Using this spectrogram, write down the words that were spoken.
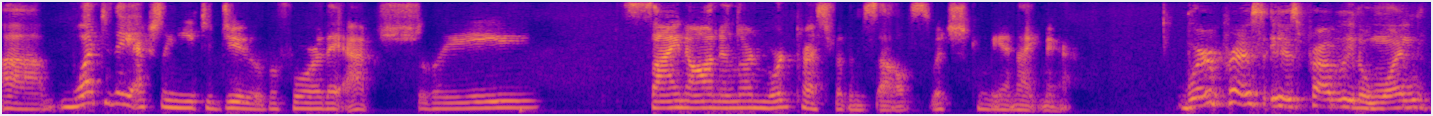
Um, what do they actually need to do before they actually sign on and learn WordPress for themselves, which can be a nightmare? WordPress is probably the one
